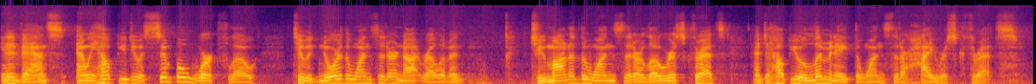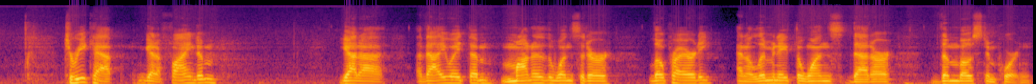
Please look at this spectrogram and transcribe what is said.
in advance, and we help you do a simple workflow to ignore the ones that are not relevant, to monitor the ones that are low risk threats, and to help you eliminate the ones that are high risk threats. To recap, you got to find them, you got to evaluate them, monitor the ones that are low priority, and eliminate the ones that are the most important.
